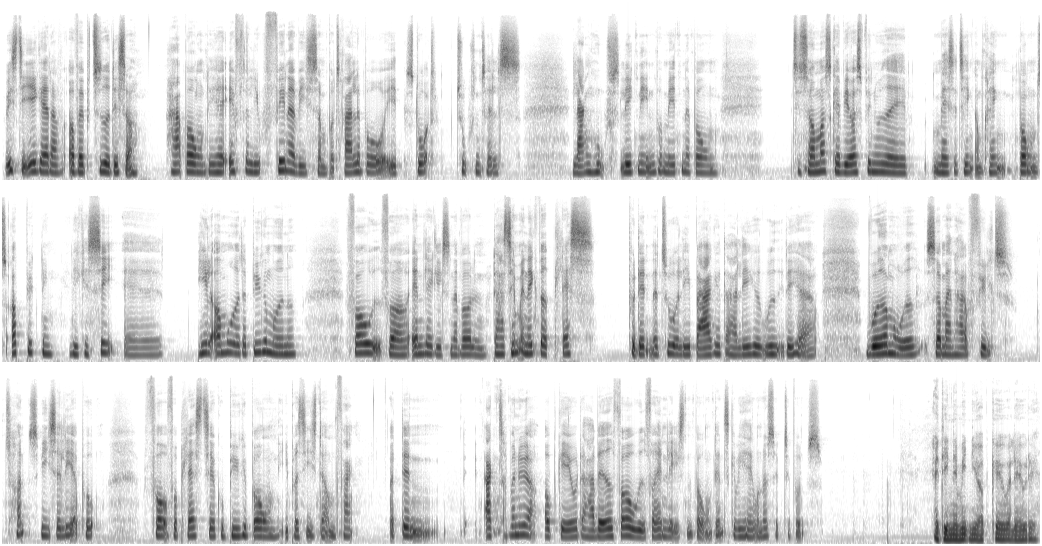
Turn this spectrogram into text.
Hvis de ikke er der, og hvad betyder det så? Har borgen det her efterliv, finder vi som på Trelleborg et stort tusindtals langhus liggende inde på midten af borgen. Til sommer skal vi også finde ud af en masse ting omkring borgens opbygning. Vi kan se, at hele området er byggemodnet forud for anlæggelsen af volden. Der har simpelthen ikke været plads på den naturlige bakke, der har ligget ud i det her vådområde, så man har fyldt tonsvis af ler på, for at få plads til at kunne bygge borgen i præcis det omfang. Og den entreprenøropgave, der har været forud for anlæggelsen af borgen, den skal vi have undersøgt til bunds. Er det en almindelig opgave at lave det?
